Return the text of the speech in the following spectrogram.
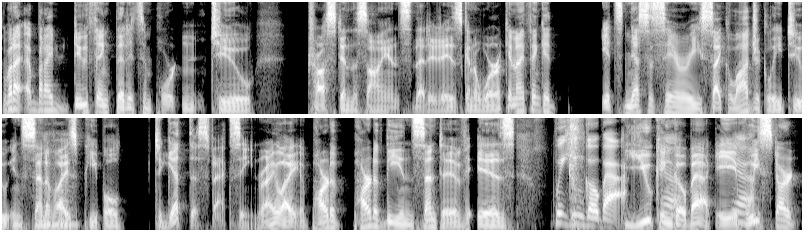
But I but I do think that it's important to trust in the science that it is going to work, and I think it it's necessary psychologically to incentivize people to get this vaccine. Right, like part of part of the incentive is we can go back. you can Yeah. go back if Yeah. we start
